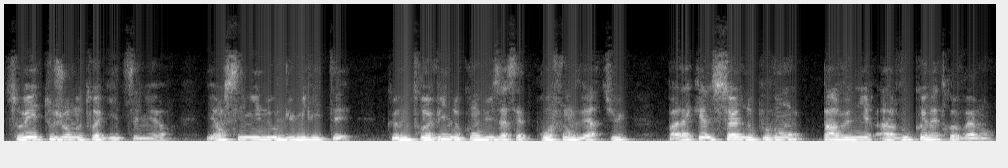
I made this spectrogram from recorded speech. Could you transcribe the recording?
Soyez toujours notre guide, Seigneur, et enseignez-nous l'humilité, que notre vie nous conduise à cette profonde vertu, par laquelle seuls nous pouvons parvenir à vous connaître vraiment.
